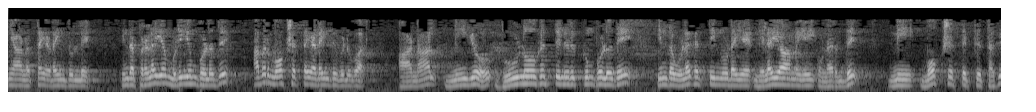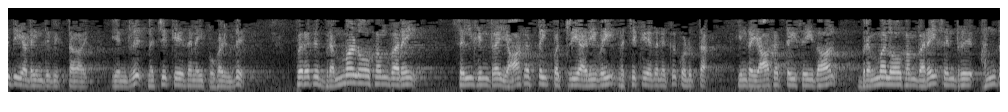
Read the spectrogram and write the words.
ஞானத்தை அடைந்துள்ளேன். இந்த பிரளயம் முடியும் பொழுது அவர் மோட்சத்தை அடைந்து விடுவார். ஆனால் நீயோ பூலோகத்தில் இருக்கும் பொழுதே இந்த உலகத்தினுடைய நிலையாமையை உணர்ந்து நீ மோக்ஷத்துக்கு தகுதி அடைந்து விட்டாய் என்று நச்சுக்கேதனை புகழ்ந்து பிறகு பிரம்மலோகம் வரை செல்கின்ற யாகத்தை பற்றிய அறிவை நச்சிகேதனுக்கு கொடுத்தார். இந்த யாகத்தை செய்தால் பிரம்மலோகம் வரை சென்று அந்த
